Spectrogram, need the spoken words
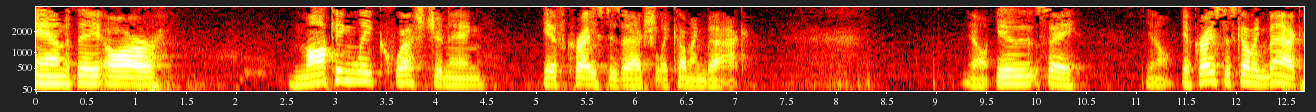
and they are mockingly questioning if Christ is actually coming back. You know, is, say, you know, if Christ is coming back,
